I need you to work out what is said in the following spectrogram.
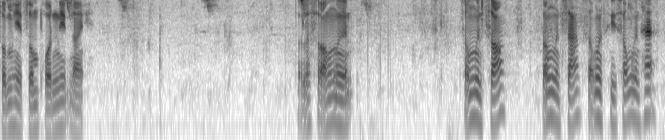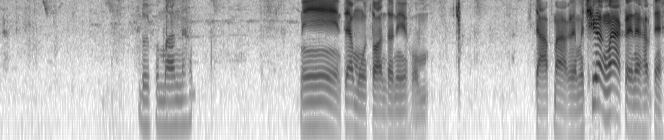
สมเหตุสมผลนิดหน่อย ตัวละสองหมื่นสองหมื่นสองสองหมื่นสามสองหมื่นสี่สองหมื่นห้า โดยประมาณนะครับ นี่แต้หมูตอนตัวนี้ผมจับมากเลยมาเชื่องมากเลยนะครับ เนี่ย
